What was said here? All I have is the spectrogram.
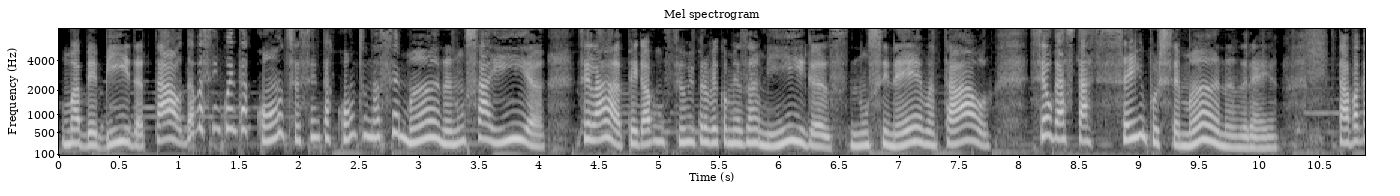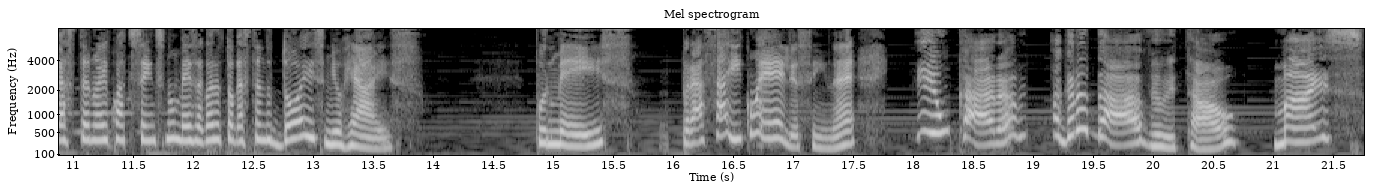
uma bebida tal, dava 50 conto, 60 conto na semana, não saía. Sei lá, pegava um filme para ver com minhas amigas, num cinema tal. Se eu gastasse 100 por semana, Andréia, tava gastando aí 400 no mês, agora eu tô gastando 2 mil reais por mês pra sair com ele, assim, né? E um cara agradável e tal, mas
